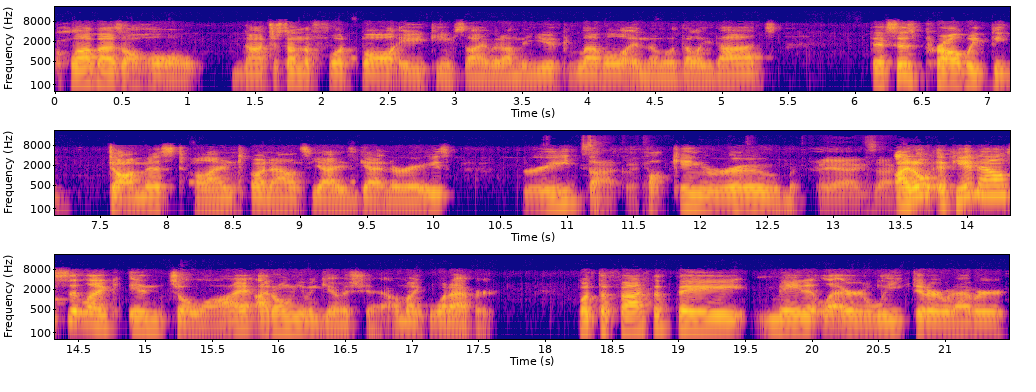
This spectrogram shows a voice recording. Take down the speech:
club as a whole not just on the football a team side but on the youth level in the modalidades this is probably the dumbest time to announce yeah he's getting a raise read Exactly. the fucking room Yeah, exactly. i don't if he announced it like in july i don't even give a shit i'm like whatever but the fact that they made it or leaked it or whatever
